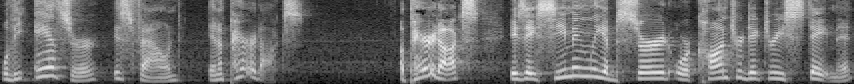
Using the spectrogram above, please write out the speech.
Well, the answer is found in a paradox. A paradox is a seemingly absurd or contradictory statement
